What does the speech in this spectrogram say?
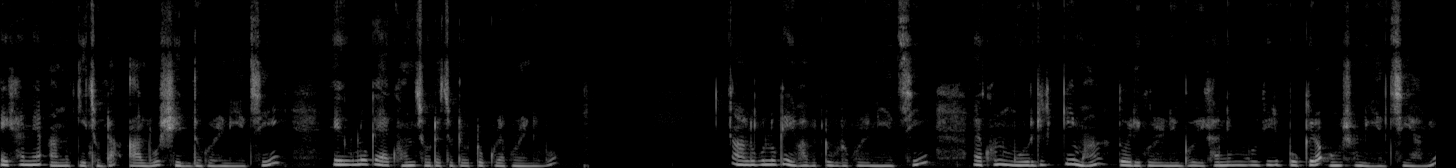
এখানে আমি কিছুটা আলু সিদ্ধ করে নিয়েছি। এগুলোকে এখন ছোট ছোট টুকরা করে নেব। আলুগুলোকে এভাবে টুকরো করে নিয়েছি। এখন মুরগির কিমা তৈরি করে নেব। এখানে মুরগির বুকের অংশ নিয়েছি আমি।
